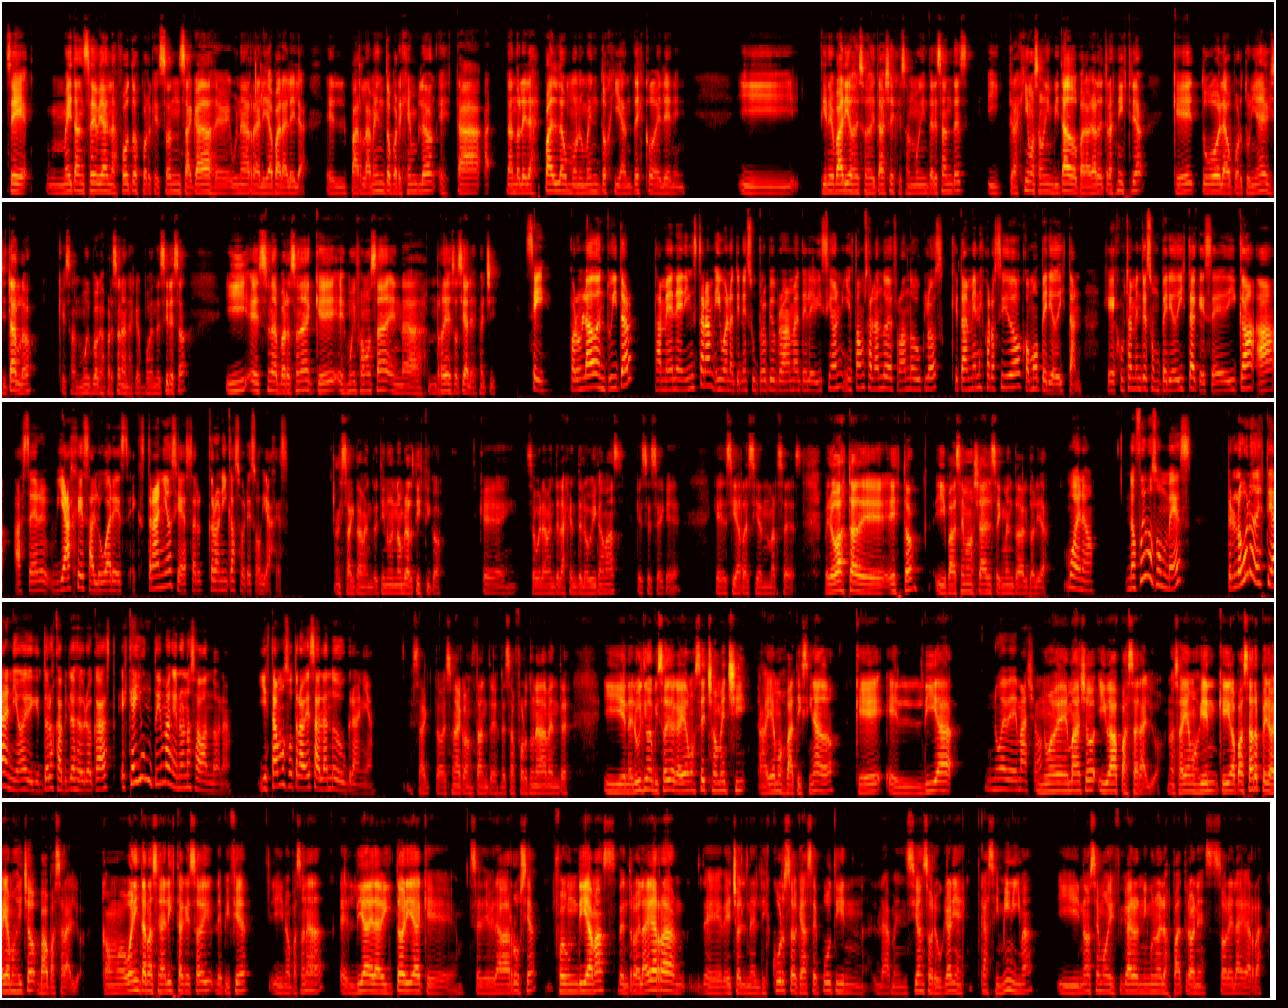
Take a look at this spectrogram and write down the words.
Sí, métanse, vean las fotos porque son sacadas de una realidad paralela. El Parlamento, por ejemplo, está dándole la espalda a un monumento gigantesco de Lenin. Y tiene varios de esos detalles que son muy interesantes. Y trajimos a un invitado para hablar de Transnistria que tuvo la oportunidad de visitarlo, que son muy pocas personas las que pueden decir eso. Y es una persona que es muy famosa en las redes sociales, Mechi. Sí, por un lado en Twitter, también en Instagram y bueno, tiene su propio programa de televisión y estamos hablando de Fernando Duclos, que también es conocido como periodista, que justamente es un periodista que se dedica a hacer viajes a lugares extraños y a hacer crónicas sobre esos viajes. Exactamente, tiene un nombre artístico que seguramente la gente lo ubica más, que es ese que, que decía recién Mercedes. Pero basta de esto y pasemos ya al segmento de actualidad. Bueno, nos fuimos un mes pero lo bueno de este año, de todos los capítulos de Eurocast, es que hay un tema que no nos abandona. Y estamos otra vez hablando de Ucrania. Exacto, es una constante, desafortunadamente. Y en el último episodio que habíamos hecho, Mechi, habíamos vaticinado que el día 9 de mayo. 9 de mayo iba a pasar algo. No sabíamos bien qué iba a pasar, pero habíamos dicho va a pasar algo. Como buen internacionalista que soy, le pifié y no pasó nada. El día de la victoria que celebraba Rusia. Fue un día más dentro de la guerra. De, de, hecho, en el discurso que hace Putin, la mención sobre Ucrania es casi mínima y no se modificaron ninguno de los patrones sobre la guerra.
